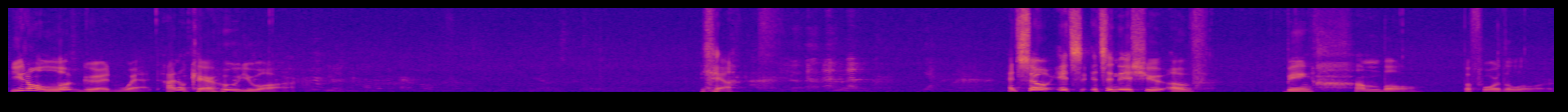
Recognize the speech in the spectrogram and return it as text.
You don't look good wet. I don't care who you are. Yeah. And so it's, it's an issue of being humble before the Lord.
